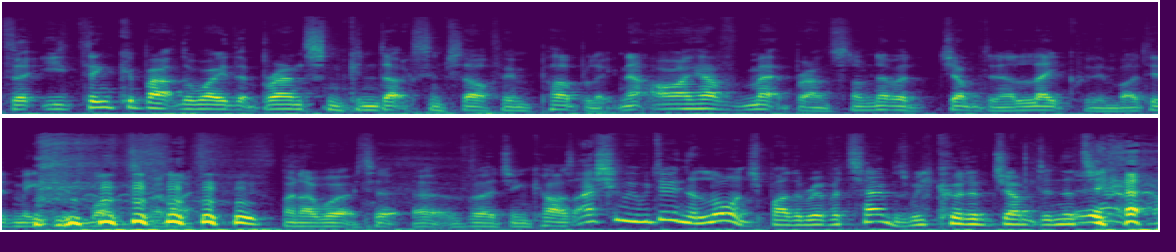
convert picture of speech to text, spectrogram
that you think about the way that Branson conducts himself in public. Now, I have met Branson. I've never jumped in a lake with him, but I did meet him once when I, when I worked at uh, Virgin Cars. Actually, we were doing the launch by the River Thames. We could have jumped in the Thames.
